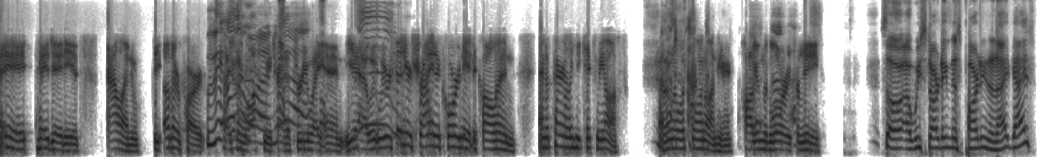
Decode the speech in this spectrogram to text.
Hey, hey, JD, it's Alan. The other part. The Tyson other walked me one, trying to yeah. three-way in. Yeah, we, we were sitting here trying to coordinate to call in, and apparently he kicked me off. I don't know what's going on here. Hogging the glory for me. So, are we starting this party tonight, guys?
